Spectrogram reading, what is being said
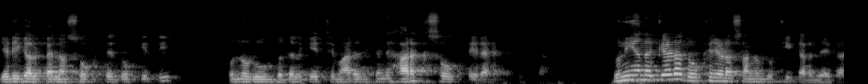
ਜਿਹੜੀ ਗੱਲ ਪਹਿਲਾਂ ਸੁੱਖ ਤੇ ਦੁੱਖ ਕੀਤੀ, ਉਹਨੂੰ ਰੂਪ ਬਦਲ ਕੇ ਇੱਥੇ ਮਹਾਰਾਜ ਕਹਿੰਦੇ ਹਰਕ ਸੋਗ ਤੇ ਰਹਿ। ਦੁਨੀਆ ਦਾ ਕਿਹੜਾ ਦੁੱਖ ਹੈ ਜਿਹੜਾ ਸਾਨੂੰ ਦੁਖੀ ਕਰ ਜਾਏਗਾ?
